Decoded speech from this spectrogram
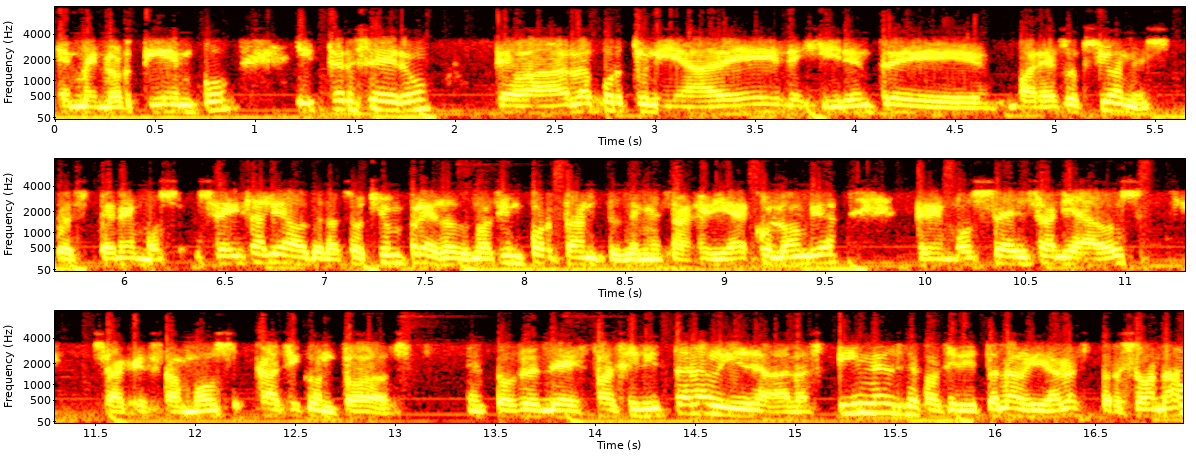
en menor tiempo. Y tercero, te va a dar la oportunidad de elegir entre varias opciones. Pues tenemos seis aliados de las ocho empresas más importantes de mensajería de Colombia, tenemos seis aliados, o sea que estamos casi con todas. Entonces le facilita la vida a las pymes, le facilita la vida a las personas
